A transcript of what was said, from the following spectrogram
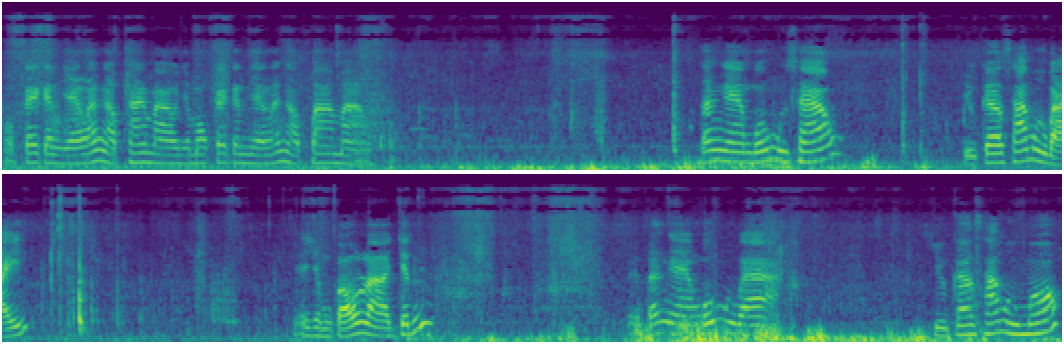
Một cây cành vàng lá ngọc, hai màu. Và một cây cành vàng lá ngọc, ba màu. Tá ngang 46 Chiều cao 67 dây dòng cổ là 9 Tán ngang 43 Chiều cao 61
